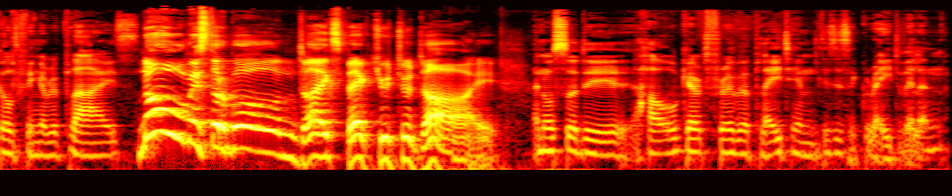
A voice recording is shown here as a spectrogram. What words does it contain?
Goldfinger replies, No, Mr. Bond, I expect you to die and also the how Gerd Fröbe played him. This is a great villain.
